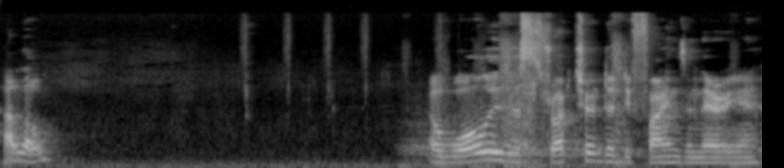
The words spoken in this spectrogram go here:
Hello. A wall is a structure that defines an area.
